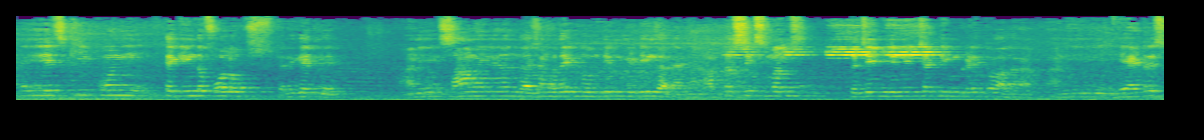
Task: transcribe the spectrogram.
आणि हेच keep on taking the follow ups त्याने घेतले. आणि सहा महिन्यानंतर त्याच्यामध्ये एक दोन तीन मिटिंग झाल्या आफ्टर सिक्स मंथ्स त्याच्या इंजिनिअरिंगच्या टीमकडे तो आला आणि हे ॲड्रेस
